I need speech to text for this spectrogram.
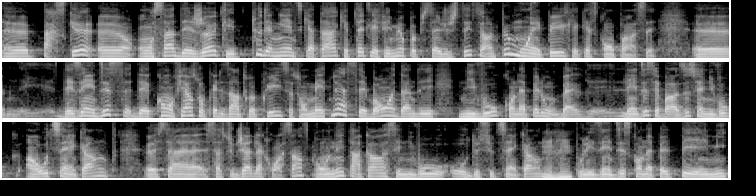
euh, parce que euh, on sent déjà que les tout derniers indicateurs que peut-être les FMI n'ont pas pu s'ajuster, c'est un peu moins pire que qu'est-ce qu'on pensait. Euh, des indices de confiance auprès des entreprises se sont maintenus assez bons dans des niveaux qu'on appelle, ben, l'indice est basé sur un niveau en haut de 50, euh, ça, ça, suggère de la croissance, puis on est encore à ces niveaux au-dessus de 50 mm-hmm. pour les indices qu'on appelle PMI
